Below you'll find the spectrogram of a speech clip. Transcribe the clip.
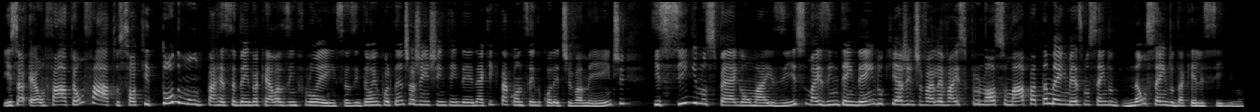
Isso é, é um fato? É um fato, só que todo mundo está recebendo aquelas influências. Então é importante a gente entender né, o que está acontecendo coletivamente, que signos pegam mais isso, mas entendendo que a gente vai levar isso para o nosso mapa também, mesmo sendo não sendo daquele signo.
